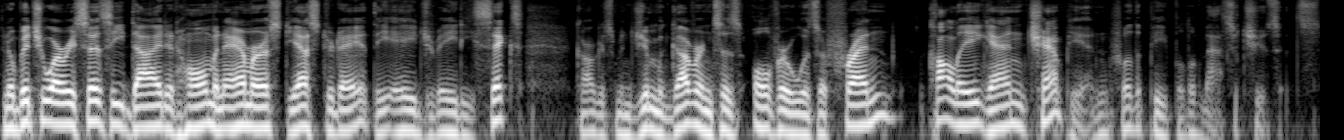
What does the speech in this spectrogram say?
An obituary says he died at home in Amherst yesterday at the age of 86. Congressman Jim McGovern says Olver was a friend, colleague, and champion for the people of Massachusetts.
